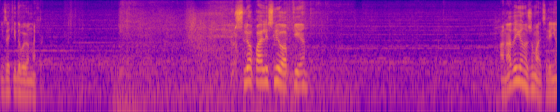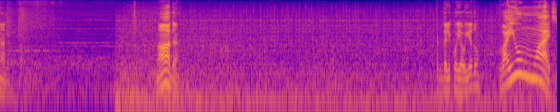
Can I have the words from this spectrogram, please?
И закидывай ее нахер. Шлепали шлепки. А надо ее нажимать или не надо? Надо. Как далеко я уеду? Твою мать!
